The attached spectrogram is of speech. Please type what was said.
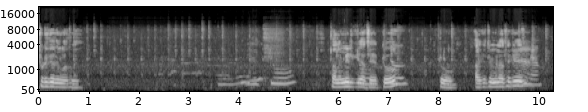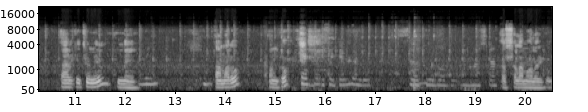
ছুটি দিয়ে দিব এখানে টু তাহলে মিল কি আছে? টু টু। আর কিছু মিল আছে কি? আর কিছু মিল নেই। আমারও অঙ্ক। আসসালামু আলাইকুম।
